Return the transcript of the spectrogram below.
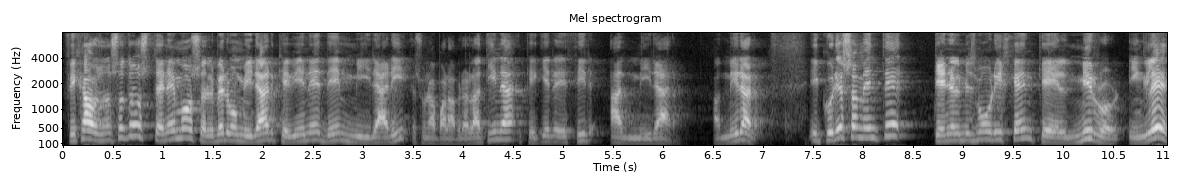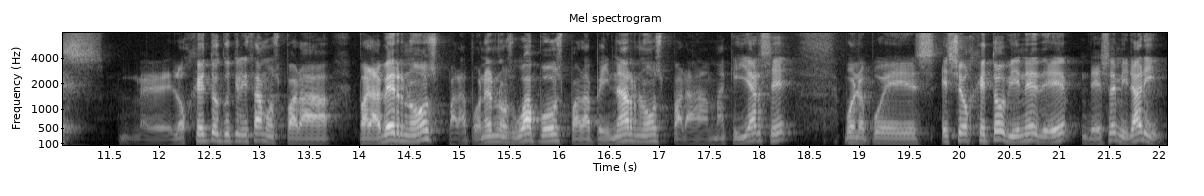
Fijaos, nosotros tenemos el verbo mirar que viene de mirari, es una palabra latina que quiere decir admirar, admirar, y curiosamente tiene el mismo origen que el mirror inglés, el objeto que utilizamos para, para vernos, para ponernos guapos, para peinarnos, para maquillarse, bueno, pues ese objeto viene de, de ese mirari,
